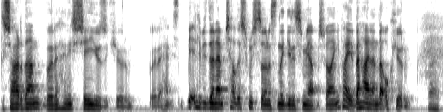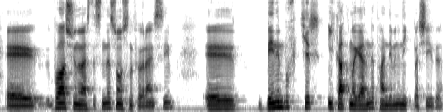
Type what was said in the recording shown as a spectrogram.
dışarıdan böyle hani şey gözüküyorum. Böyle hani belli bir dönem çalışmış sonrasında girişim yapmış falan gibi. Hayır ben halen de okuyorum. Evet. E, Boğaziçi Üniversitesi'nde son sınıf öğrencisiyim. E, benim bu fikir ilk aklıma geldiğinde pandeminin ilk başıydı.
